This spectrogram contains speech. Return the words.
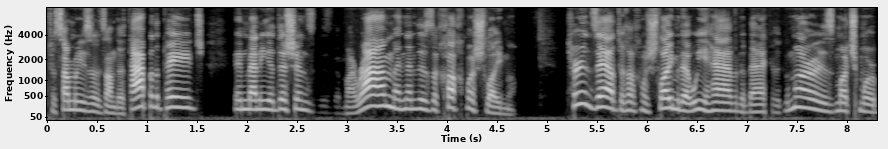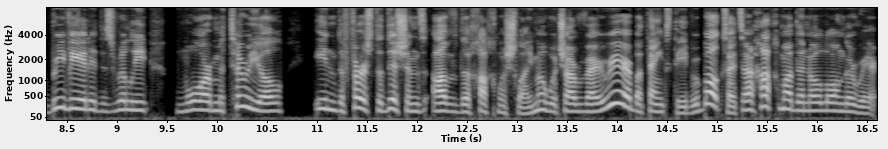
for some reason it's on the top of the page in many editions, there's the Maram, and then there's the Chachma Shloima. Turns out the Chacham Shloim that we have in the back of the Gemara is much more abbreviated. There's really more material in the first editions of the Chachma Shloima, which are very rare, but thanks to Hebrew books, it's a Chachma, they're no longer rare.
